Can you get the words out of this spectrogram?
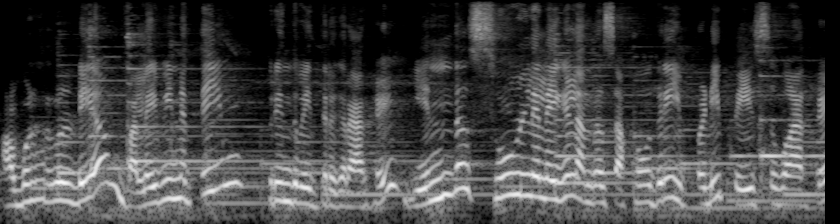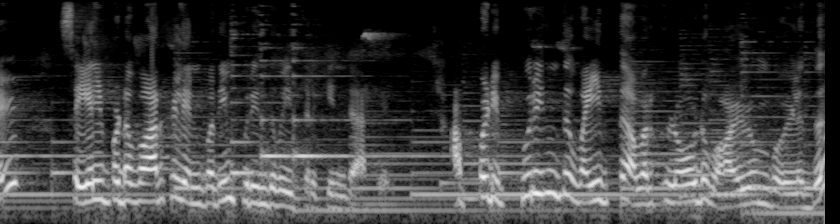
அவர்களுடைய பலவீனத்தையும் புரிந்து வைத்திருக்கிறார்கள். எந்த சூழ்நிலைகள் அந்த சகோதரி இப்படி பேசுவார்கள்? செயல்படுவார்கள் என்பதையும் புரிந்து வைத்திருக்கின்றார்கள். அப்படி புரிந்து வைத்து அவர்களோடு வாழும் பொழுது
